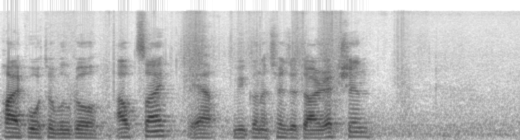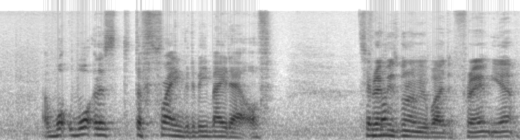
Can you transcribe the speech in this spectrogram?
pipe water will go outside. Yeah. We're going to change the direction. And what, what is the frame going to be made out of? Timber? Frame is going to be by the frame, yeah,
